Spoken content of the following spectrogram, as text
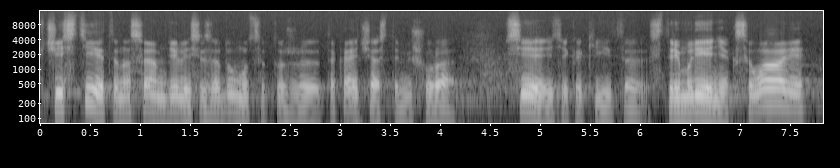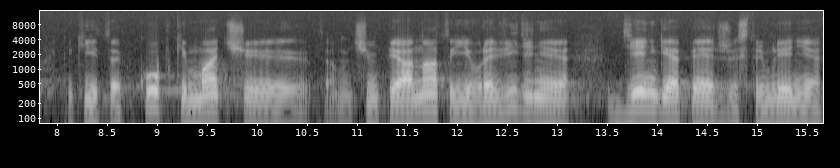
в части, это на самом деле, если задуматься, тоже такая часто мишура. Все эти какие-то стремления к славе, какие-то кубки, матчи, там, чемпионаты, Евровидение, деньги, опять же, стремление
